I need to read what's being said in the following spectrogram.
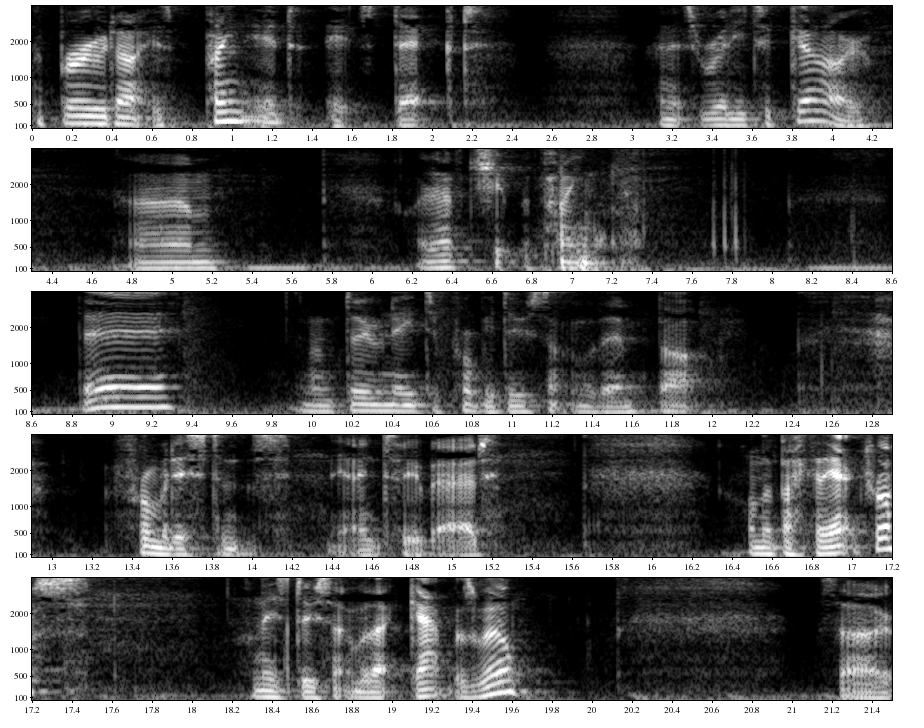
The Bruder is painted, it's decked, and it's ready to go. Um, I have chipped the paint there, and I do need to probably do something with them, but from a distance, it ain't too bad. On the back of the Actros, I need to do something with that gap as well. So,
